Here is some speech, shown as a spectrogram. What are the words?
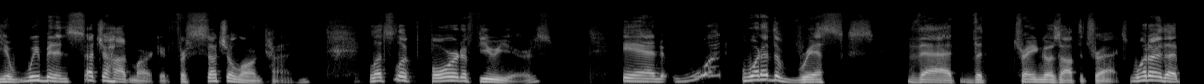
you know we've been in such a hot market for such a long time let's look forward a few years and what what are the risks that the train goes off the tracks what are the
